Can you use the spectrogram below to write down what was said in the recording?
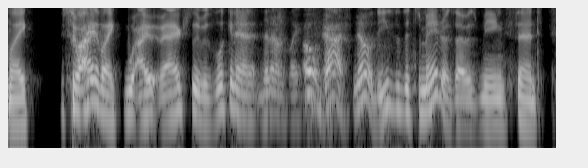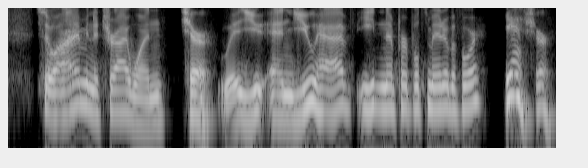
Like so I like I actually was looking at it and then I was like, oh gosh, no, these are the tomatoes I was being sent. So I'm going to try one. Sure. You and you have eaten a purple tomato before? Yeah, sure.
